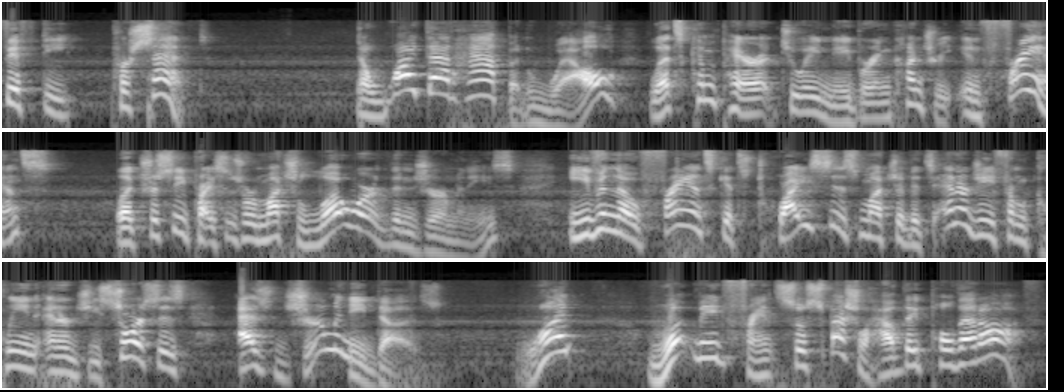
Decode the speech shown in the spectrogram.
50%. Now, why'd that happen? Well, let's compare it to a neighboring country. In France, electricity prices were much lower than Germany's, even though France gets twice as much of its energy from clean energy sources as Germany does. What? What made France so special? How'd they pull that off?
